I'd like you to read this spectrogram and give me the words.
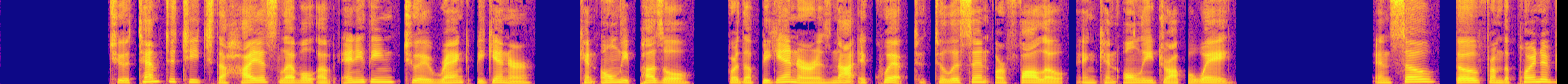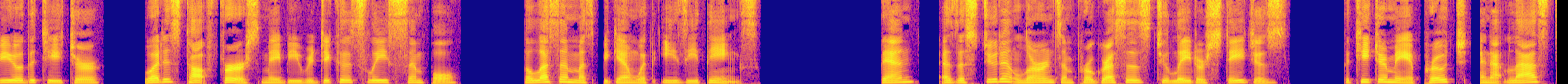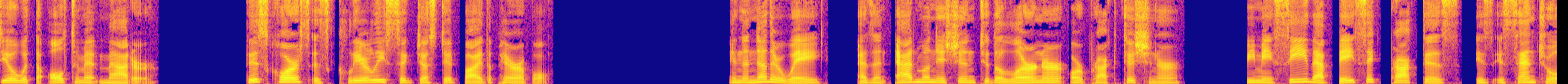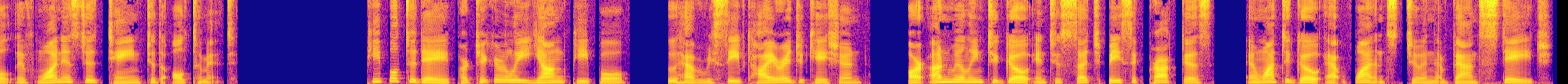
To attempt to teach the highest level of anything to a rank beginner can only puzzle, for the beginner is not equipped to listen or follow and can only drop away. And so, though from the point of view of the teacher, what is taught first may be ridiculously simple, the lesson must begin with easy things. Then, as the student learns and progresses to later stages, the teacher may approach and at last deal with the ultimate matter. This course is clearly suggested by the parable. In another way, as an admonition to the learner or practitioner, we may see that basic practice is essential if one is to attain to the ultimate. People today, particularly young people who have received higher education, are unwilling to go into such basic practice and want to go at once to an advanced stage.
